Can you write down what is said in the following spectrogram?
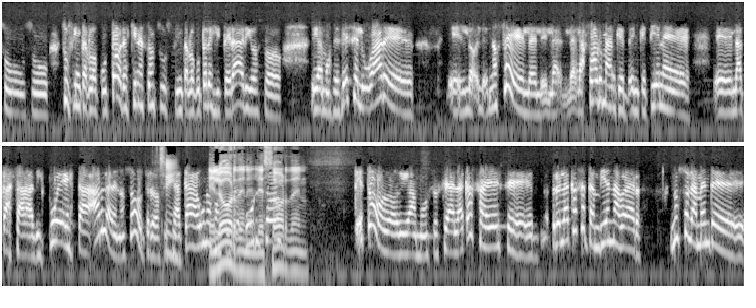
Su, su, sus interlocutores, quiénes son sus interlocutores literarios, o, digamos, desde ese lugar... Eh, eh, no sé, la, forma en que, en que tiene eh, la casa dispuesta, habla de nosotros, o sea, cada uno... El orden, el desorden. De todo, digamos, o sea, la casa es... Eh, pero la casa también, a ver, no solamente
